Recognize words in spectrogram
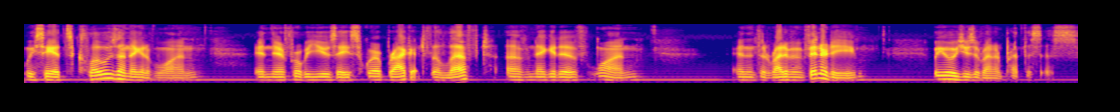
we say it's closed on negative 1, and therefore we use a square bracket to the left of negative 1, and then to the right of infinity, we always use a rounded parenthesis.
